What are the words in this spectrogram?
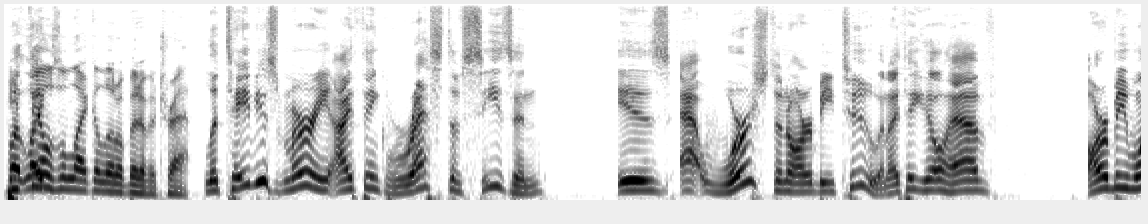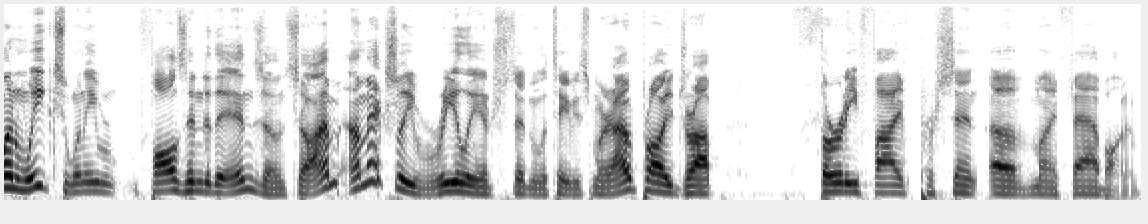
But He like feels like a little bit of a trap. Latavius Murray, I think rest of season is at worst an RB two, and I think he'll have RB one weeks when he falls into the end zone. So I'm I'm actually really interested in Latavius Murray. I would probably drop thirty five percent of my fab on him.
